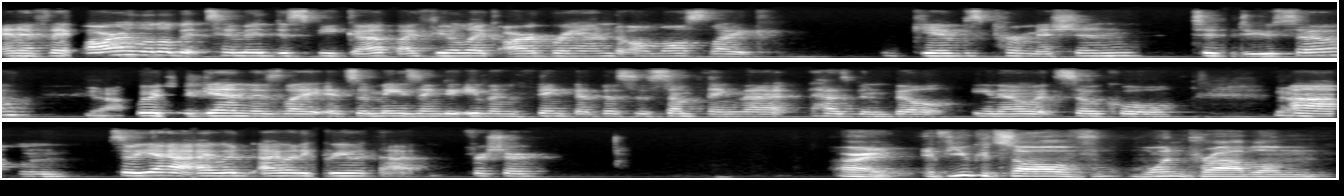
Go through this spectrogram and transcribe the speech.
and if they are a little bit timid to speak up i feel like our brand almost like gives permission to do so Yeah. which again is like it's amazing to even think that this is something that has been built you know it's so cool Yeah. um so yeah i would i would agree with that for sure All right. If you could solve one problem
